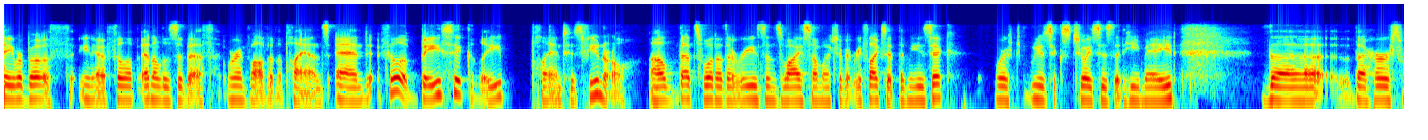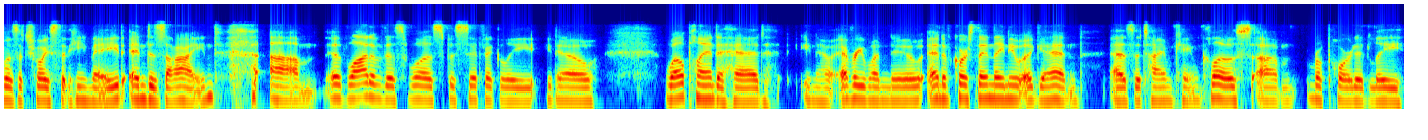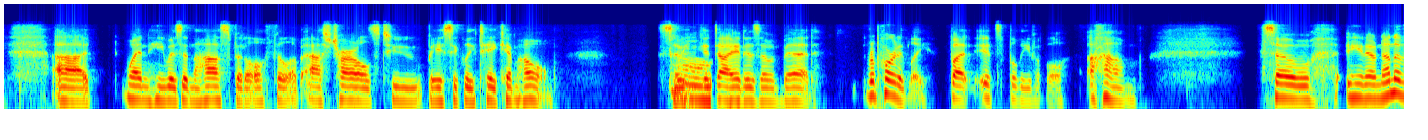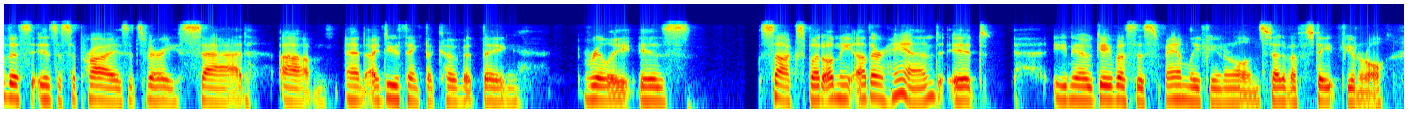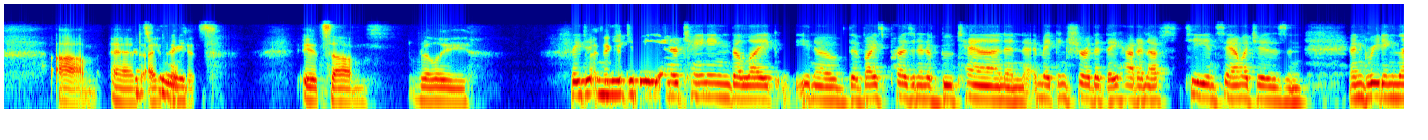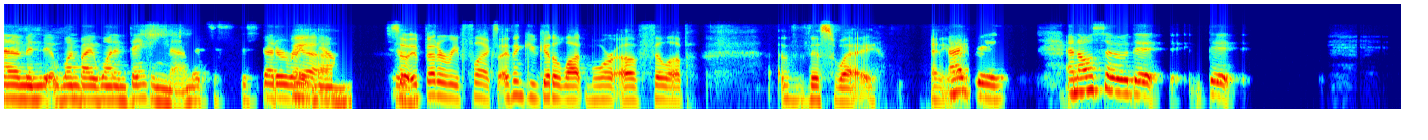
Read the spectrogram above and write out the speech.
they were both, you know, Philip and Elizabeth were involved in the plans, and Philip basically planned his funeral. Uh, that's one of the reasons why so much of it reflects it. The music were music's choices that he made. The the hearse was a choice that he made and designed. Um, a lot of this was specifically, you know, well planned ahead. You know, everyone knew, and of course, then they knew again as the time came close. Um, reportedly, uh, when he was in the hospital, Philip asked Charles to basically take him home so oh. he could die in his own bed, reportedly, but it's believable. Um, so, you know, none of this is a surprise. It's very sad. Um, and I do think the COVID thing really is sucks. But on the other hand, it, you know, gave us this family funeral instead of a state funeral. Um, and That's I great. think it's it's um really they didn't think, need to be entertaining the like you know the vice president of bhutan and making sure that they had enough tea and sandwiches and and greeting them and one by one and thanking them. It's just, it's better right yeah. now. To, so it better reflects. I think you get a lot more of philip this way anyway. I agree. And also that that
